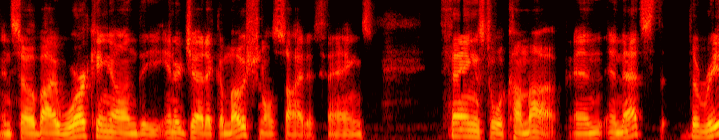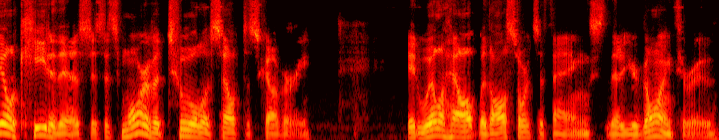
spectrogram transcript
and so by working on the energetic emotional side of things things will come up. And and that's the real key to this is it's more of a tool of self-discovery. It will help with all sorts of things that you're going through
